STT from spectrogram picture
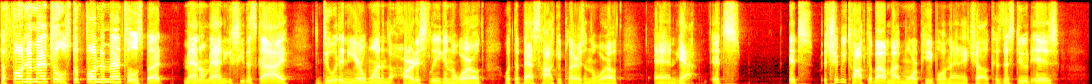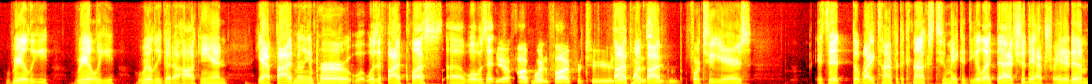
the fundamentals, the fundamentals, but man oh man, you see this guy do it in year one in the hardest league in the world with the best hockey players in the world. And yeah, it's it's it should be talked about by more people in the NHL because this dude is really, really, really good at hockey. And yeah, five million per what was it five plus? Uh, what was it? yeah, five point five for two years. Five point five for two years. Is it the right time for the Canucks to make a deal like that? Should they have traded him?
